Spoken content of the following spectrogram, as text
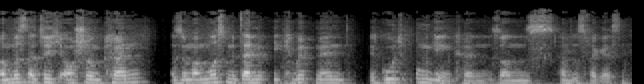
man muss natürlich auch schon können, also man muss mit seinem Equipment gut umgehen können, sonst kannst du es vergessen.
